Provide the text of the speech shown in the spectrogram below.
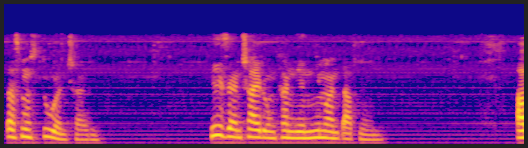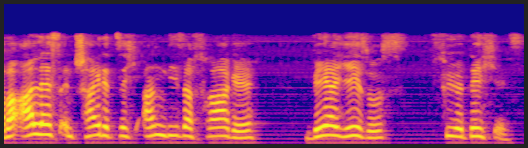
das musst du entscheiden. Diese Entscheidung kann dir niemand abnehmen. Aber alles entscheidet sich an dieser Frage, wer Jesus für dich ist.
